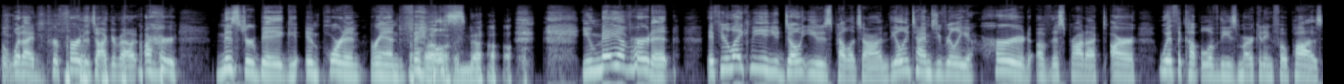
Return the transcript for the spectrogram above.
but what I'd prefer to talk about are Mr. Big important brand oh, fails. Oh, no. You may have heard it. If you're like me and you don't use Peloton, the only times you've really heard of this product are with a couple of these marketing faux pas,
